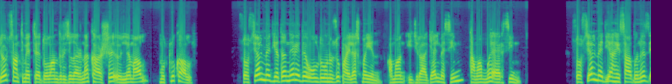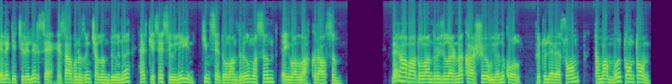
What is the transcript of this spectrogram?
4 santimetre dolandırıcılarına karşı önlem al, mutlu kal. Sosyal medyada nerede olduğunuzu paylaşmayın. Aman icra gelmesin, tamam mı Ersin? Sosyal medya hesabınız ele geçirilirse hesabınızın çalındığını herkese söyleyin. Kimse dolandırılmasın, eyvallah kralsın. Merhaba dolandırıcılarına karşı uyanık ol. Kötülere son, tamam mı tonton?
